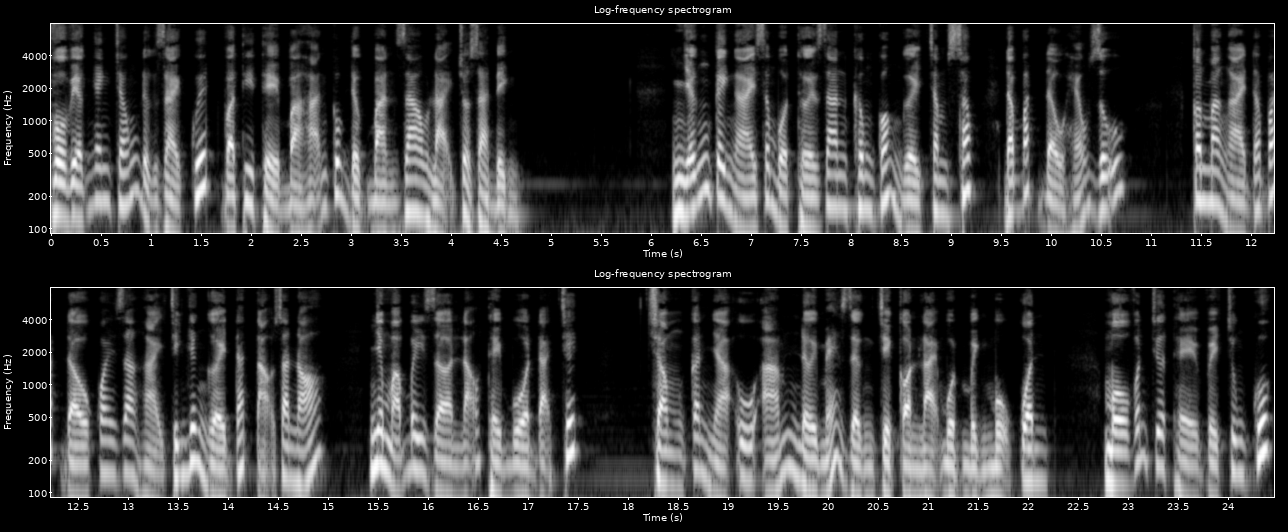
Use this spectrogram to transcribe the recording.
Vụ việc nhanh chóng được giải quyết và thi thể bà Hãn cũng được bàn giao lại cho gia đình. Những cây ngải sau một thời gian không có người chăm sóc đã bắt đầu héo rũ. Con ma ngài đã bắt đầu quay ra hại chính những người đã tạo ra nó. Nhưng mà bây giờ lão thầy bùa đã chết. Trong căn nhà u ám nơi mé rừng chỉ còn lại một mình mụ quân. Mụ vẫn chưa thể về Trung Quốc,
